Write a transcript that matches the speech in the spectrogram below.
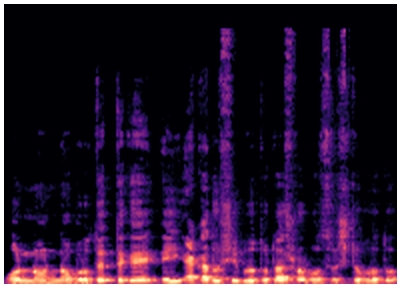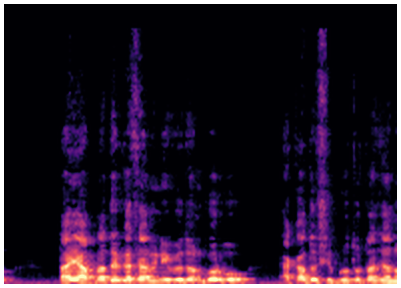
অন্য অন্য ব্রতের থেকে এই একাদশী ব্রতটা সর্বশ্রেষ্ঠ ব্রত। তাই আপনাদের কাছে আমি নিবেদন করব, একাদশী ব্রতটা যেন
